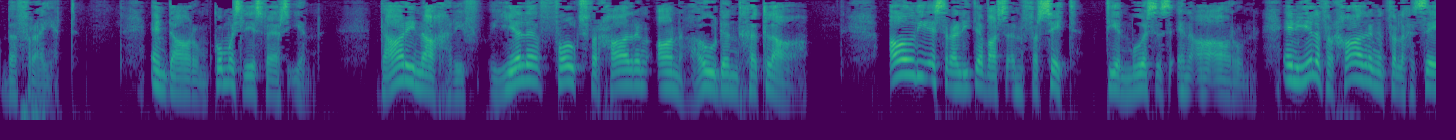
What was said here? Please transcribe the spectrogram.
bevry het. En daarom, kom ons lees vers 1. Daardie nag die hele volksvergadering aanhoudend gekla. Al die Israeliete was in verset teen Moses en Aaron. En die hele vergadering het vir hulle gesê:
